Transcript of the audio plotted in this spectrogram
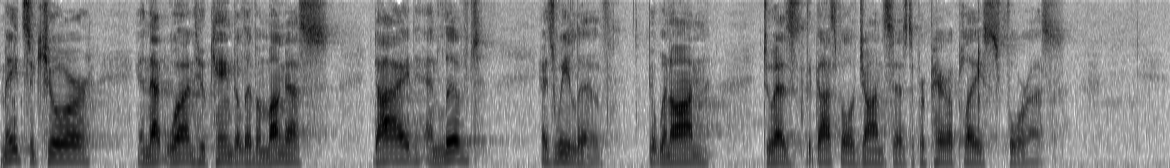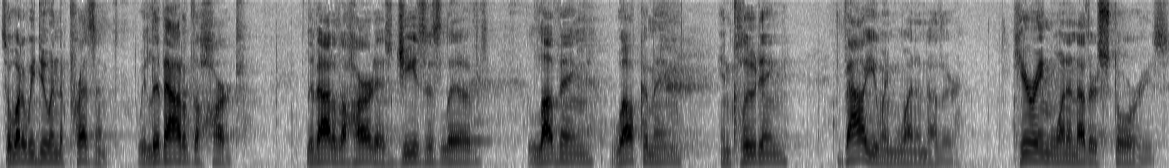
made secure in that one who came to live among us, died, and lived as we live, but went on to, as the Gospel of John says, to prepare a place for us. So, what do we do in the present? We live out of the heart. Live out of the heart as Jesus lived loving, welcoming, including, valuing one another, hearing one another's stories,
